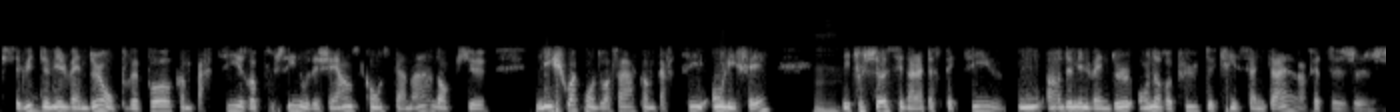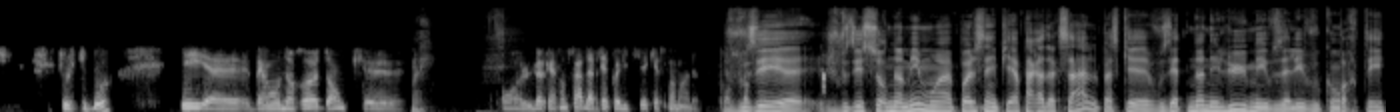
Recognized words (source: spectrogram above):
Puis celui de 2022, on ne pouvait pas, comme parti, repousser nos échéances constamment. Donc, euh, les choix qu'on doit faire comme parti, on les fait. Et tout ça, c'est dans la perspective où, en 2022, on n'aura plus de crise sanitaire. En fait, je, je- je touche du bas. Et euh, ben, on aura donc euh, l'occasion de faire de la vraie politique à ce moment-là. Je vous ai, euh, je vous ai surnommé, moi, Paul Saint-Pierre paradoxal, parce que vous êtes non élu, mais vous allez vous comporter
